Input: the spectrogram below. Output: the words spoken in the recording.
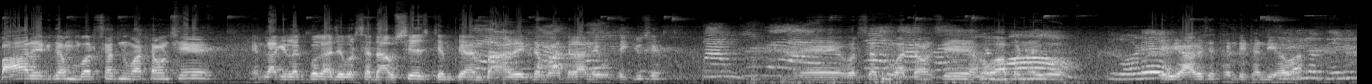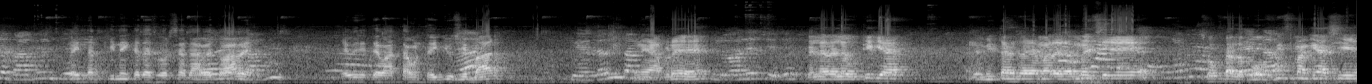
બહાર એકદમ વરસાદનું વાતાવરણ છે. એમ લાગે લગભગ આજે વરસાદ આવશે જ, કેમ કે આમ બહાર એકદમ વાદળા ને એવું થઈ ગયું છે. અને વરસાદનું વાતાવરણ છે હવા પણ એવો એવી આવે છે ઠંડી ઠંડી હવા. કંઈ નક્કી નહીં કદાચ વરસાદ આવે તો આવે. એવી રીતે વાતાવરણ થઈ ગયું છે બહાર. અને આપણે પહેલાં વહેલા ઉઠી ગયા. અને મિતાનભાઈ અમારે રમે છે. છોકરા લોકો ઓફિસમાં ગયા છે.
